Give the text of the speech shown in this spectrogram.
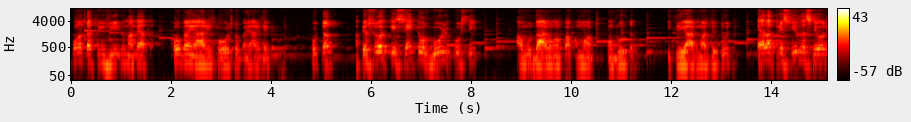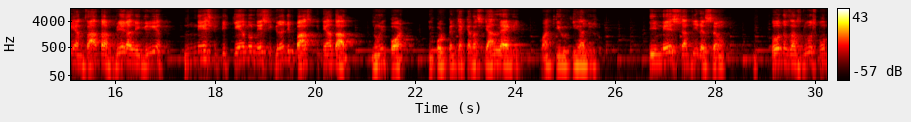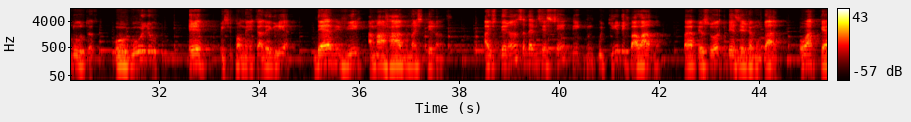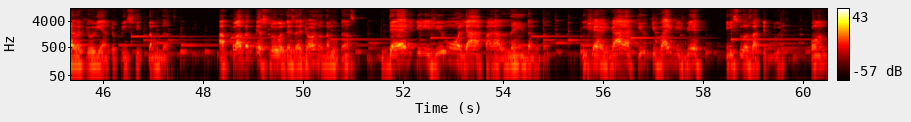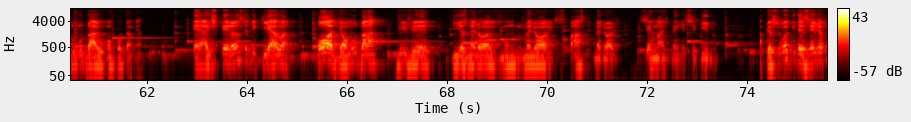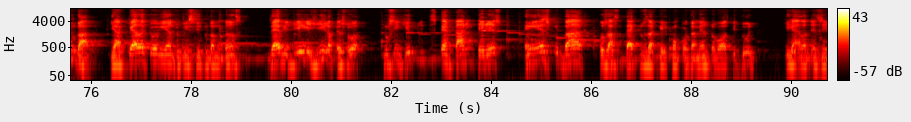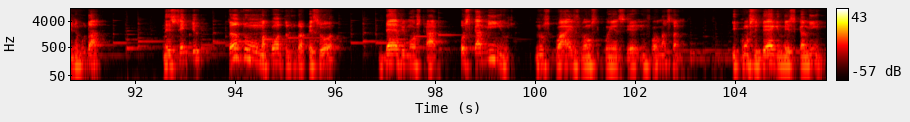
quando atingirem uma meta ou ganharem força ou ganharem recursos. Portanto, a pessoa que sente orgulho por si ao mudar uma, uma conduta e criar uma atitude, ela precisa ser orientada a ver alegria nesse pequeno, nesse grande passo que tenha dado. Não importa. O importante é que ela se alegre com aquilo que realizou. E nessa direção, todas as duas condutas, orgulho e principalmente alegria, deve vir amarrado na esperança. A esperança deve ser sempre incutida e falada para a pessoa que deseja mudar ou aquela que orienta o princípio da mudança. A própria pessoa desejosa da mudança deve dirigir um olhar para além da mudança, enxergar aquilo que vai viver em suas atitudes quando mudar o comportamento. É a esperança de que ela pode, ao mudar, viver dias melhores, mundos melhores, espaços melhores, ser mais bem recebida. A pessoa que deseja mudar e aquela que orienta o princípio da mudança deve dirigir a pessoa no sentido de despertar interesse em estudar os aspectos daquele comportamento ou atitude que ela deseja mudar. Nesse sentido, tanto uma quanto outra pessoa deve mostrar os caminhos nos quais vão se conhecer informação. E considere nesse caminho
